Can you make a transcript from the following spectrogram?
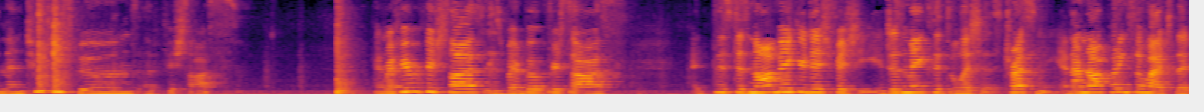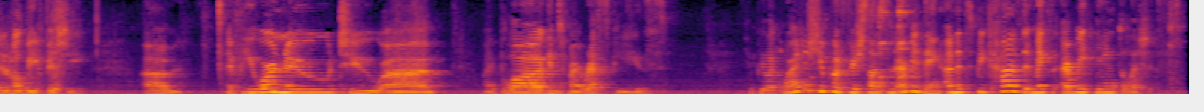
and then two teaspoons of fish sauce. And my favorite fish sauce is red boat fish sauce. This does not make your dish fishy. It just makes it delicious. Trust me. And I'm not putting so much that it'll be fishy. Um, if you are new to uh, my blog and to my recipes, you'll be like, why did she put fish sauce in everything? And it's because it makes everything delicious.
